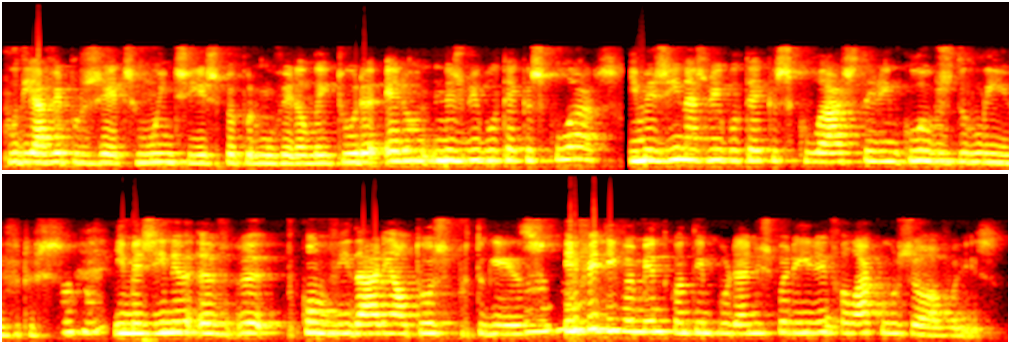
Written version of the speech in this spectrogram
podia haver projetos muito giros para promover a leitura, eram nas bibliotecas escolares. Imagina as bibliotecas escolares terem clubes de livros. Uhum. Imagina eh, eh, convidarem autores portugueses efetivamente contemporâneos para irem falar com os jovens.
